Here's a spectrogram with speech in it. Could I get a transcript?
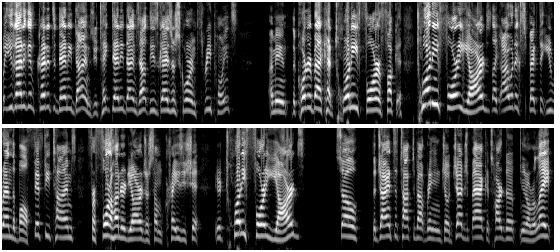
But you got to give credit to Danny Dimes. You take Danny Dimes out, these guys are scoring three points. I mean, the quarterback had 24 fucking 24 yards. Like I would expect that you ran the ball 50 times for 400 yards or some crazy shit. You're 24 yards. So the Giants have talked about bringing Joe Judge back. It's hard to you know relate.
